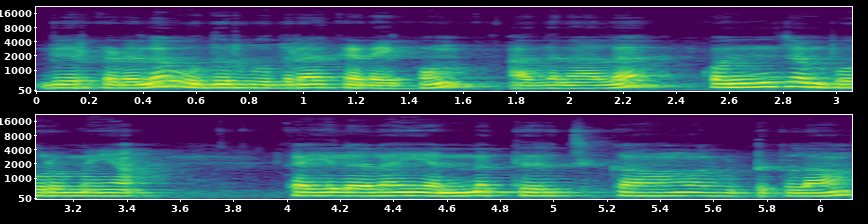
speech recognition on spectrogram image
வேர்க்கடலை உதிர் உதிராக கிடைக்கும். அதனால் கொஞ்சம் பொறுமையாக கையிலலாம் எண்ணெய் தெரிச்சிக்காமல் விட்டுக்கலாம்.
